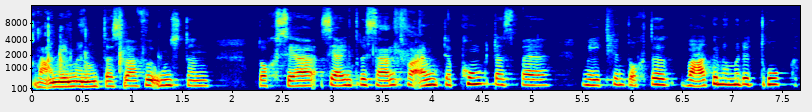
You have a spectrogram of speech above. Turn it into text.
wahrnehmen. Und das war für uns dann doch sehr, sehr interessant. Vor allem der Punkt, dass bei Mädchen doch der wahrgenommene Druck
